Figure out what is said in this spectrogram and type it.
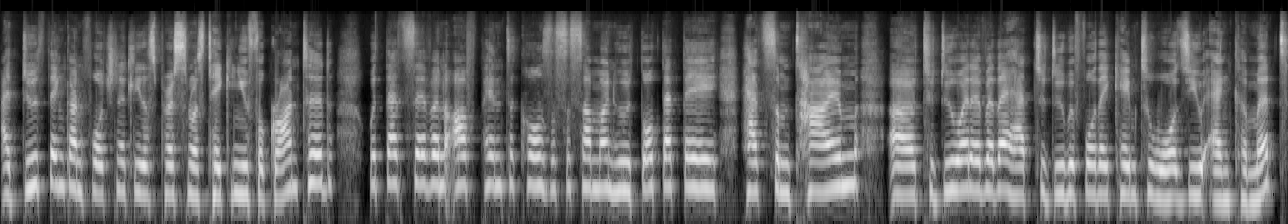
I do think, unfortunately, this person was taking you for granted with that Seven of Pentacles. This is someone who thought that they had some time uh, to do whatever they had to do before they came towards you and commit.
